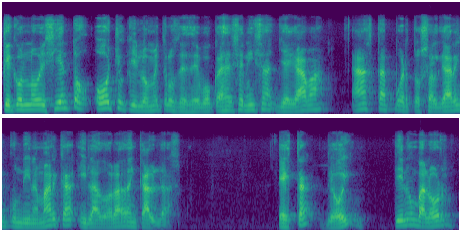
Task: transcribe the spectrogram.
Que con 908 kilómetros desde Bocas de Ceniza llegaba hasta Puerto Salgar en Cundinamarca y La Dorada en Caldas. Esta de hoy tiene un valor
